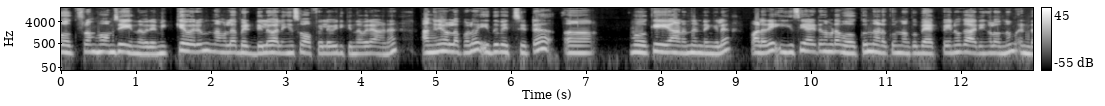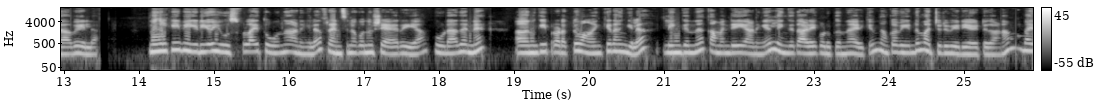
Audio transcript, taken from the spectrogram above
വർക്ക് ഫ്രം ഹോം ചെയ്യുന്നവര്. മിക്കവരും നമ്മൾ ബെഡിലോ അല്ലെങ്കിൽ സോഫയിലോ ഇരിക്കുന്നവരാണ്. അങ്ങനെയുള്ളപ്പോൾ ഇത് വെച്ചിട്ട് വർക്ക് ചെയ്യുകയാണെന്നുണ്ടെങ്കിൽ വളരെ ഈസി ആയിട്ട് നമ്മുടെ വർക്കും നടക്കും. നമുക്ക് ബാക്ക് പെയിനോ കാര്യങ്ങളോ ഒന്നും ഉണ്ടാവുകയില്ല. നിങ്ങൾക്ക് ഈ വീഡിയോ യൂസ്ഫുൾ ആയി തോന്നുകയാണെങ്കിൽ ഫ്രണ്ട്സിനൊക്കെ ഒന്ന് ഷെയർ ചെയ്യുക. കൂടാതെ തന്നെ നിങ്ങൾക്ക് ഈ പ്രൊഡക്റ്റ് വാങ്ങിക്കണമെങ്കിൽ ലിങ്ക് ഇന്ന് കമന്റ് ചെയ്യുകയാണെങ്കിൽ ലിങ്ക് താഴെ കൊടുക്കുന്നതായിരിക്കും. നമുക്ക് വീണ്ടും മറ്റൊരു വീഡിയോ ആയിട്ട് കാണാം. ബൈ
